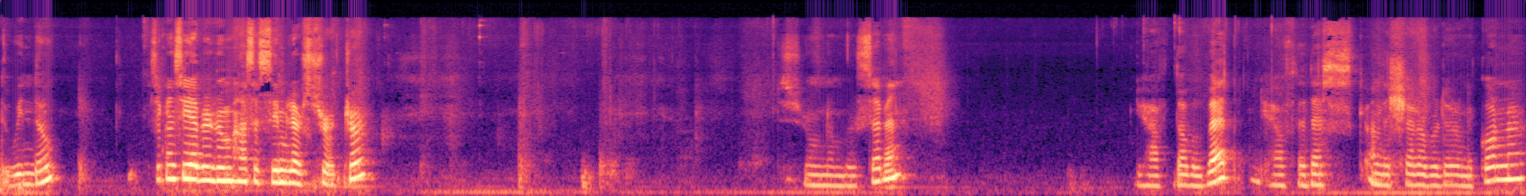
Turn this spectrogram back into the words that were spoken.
the window. As you can see every room has a similar structure. This room number seven. You have double bed you have the desk and the chair over there in the corner.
